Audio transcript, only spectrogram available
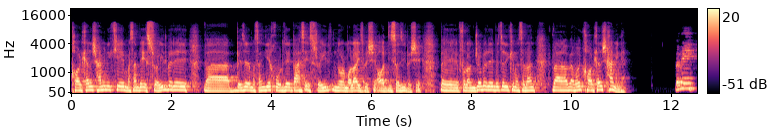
کارکردش همینه که مثلا به اسرائیل بره و بذاره مثلا یه خورده بحث اسرائیل نرمالایز بشه عادی سازی بشه. به فلان جا بره بذاری که مثلا و واقعا کارکردش همینه. ببینید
